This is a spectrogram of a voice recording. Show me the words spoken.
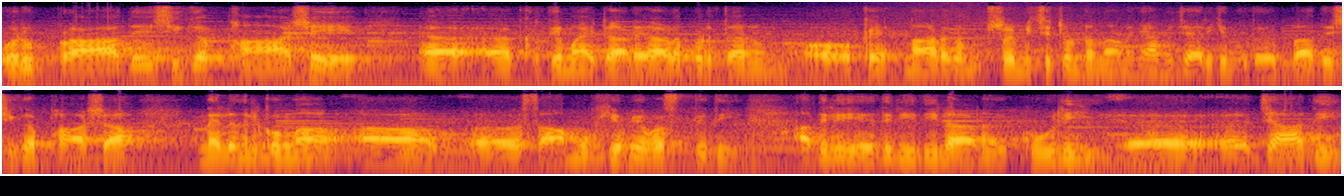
ഒരു പ്രാദേശിക ഭാഷയെ കൃത്യമായിട്ട് അടയാളപ്പെടുത്താനും ഒക്കെ നാടകം ശ്രമിച്ചിട്ടുണ്ടെന്നാണ് ഞാൻ വിചാരിക്കുന്നത്. പ്രാദേശിക ഭാഷ നിലനിൽക്കുന്ന സാമൂഹ്യ വ്യവസ്ഥിതി അതിൽ ഏത് രീതിയിലാണ് കൂലി ജാതി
